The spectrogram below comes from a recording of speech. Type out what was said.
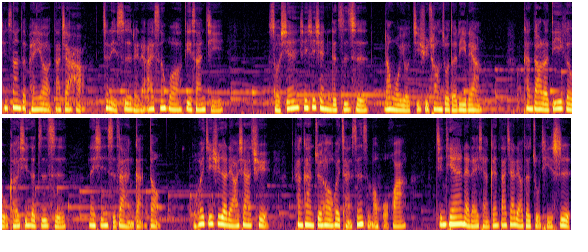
线上的朋友，大家好，这里是蕾蕾爱生活第三集。首先，先谢谢你的支持，让我有继续创作的力量。看到了第一个五颗星的支持，内心实在很感动。我会继续的聊下去，看看最后会产生什么火花。今天蕾蕾想跟大家聊的主题是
